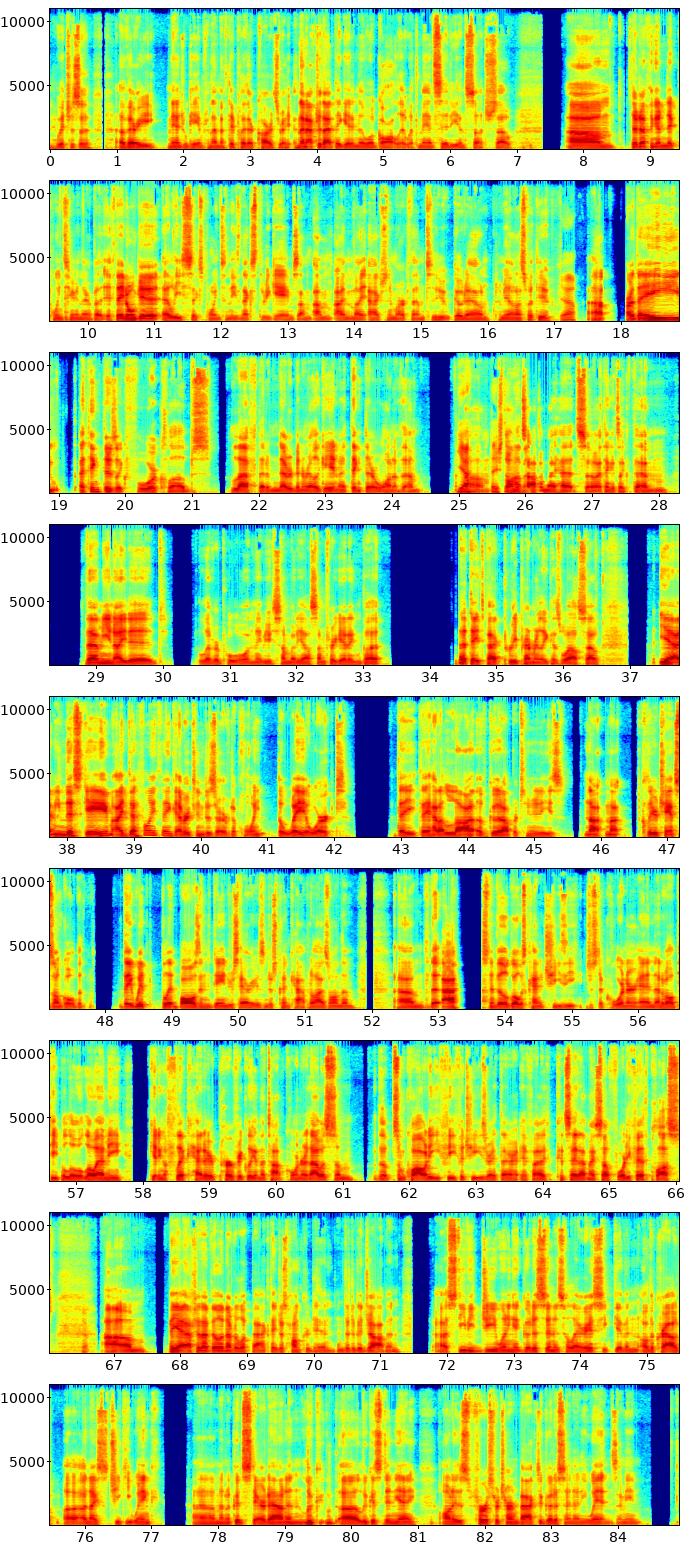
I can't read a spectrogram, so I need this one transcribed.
which is a a very manageable game for them if they play their cards right. And then after that, they get into a gauntlet with Man City and such. So um, they're definitely going to nick points here and there. But if they don't get at least six points in these next three games, I'm, I'm I might actually mark them to go down. To be honest with you, yeah. Uh, are they? I think there's like four clubs left that have never been relegated, and I think they're one of them. Yeah, um, they still on the top of my head. So I think it's like them, them United, Liverpool, and maybe somebody else I'm forgetting, but that dates back pre Premier League as well. So yeah, I mean this game, I definitely think Everton deserved a point. The way it worked, they they had a lot of good opportunities, not not clear chances on goal, but they whipped balls into dangerous areas and just couldn't capitalize on them. Um, the Aston Villa goal was kind of cheesy, just a corner, and out of all people, Low, Low Emmy getting a flick header perfectly in the top corner. That was some the, some quality FIFA cheese right there, if I could say that myself. 45th plus. Yep. Um, but yeah, after that, Villa never looked back. They just hunkered in and did a good job. And uh, Stevie G winning at Goodison is hilarious. He given all the crowd uh, a nice cheeky wink um, and a good stare down. And Luke, uh, Lucas Digne on his first return back to Goodison, and he wins. I mean,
